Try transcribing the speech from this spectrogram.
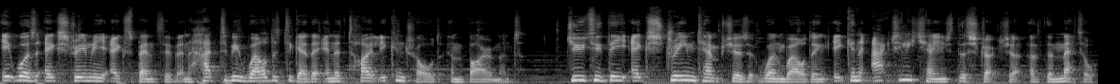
It was extremely expensive and had to be welded together in a tightly controlled environment. Due to the extreme temperatures when welding, it can actually change the structure of the metal.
